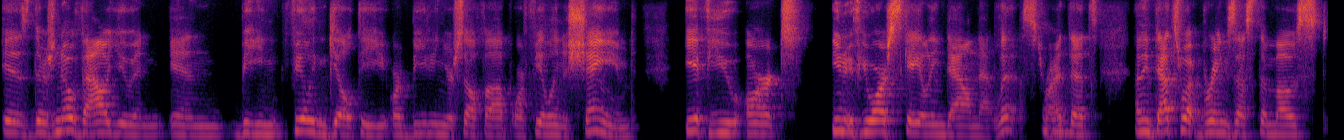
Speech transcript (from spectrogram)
is there's no value in in being feeling guilty or beating yourself up or feeling ashamed if you aren't you know if you are scaling down that list right mm-hmm. that's i think that's what brings us the most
